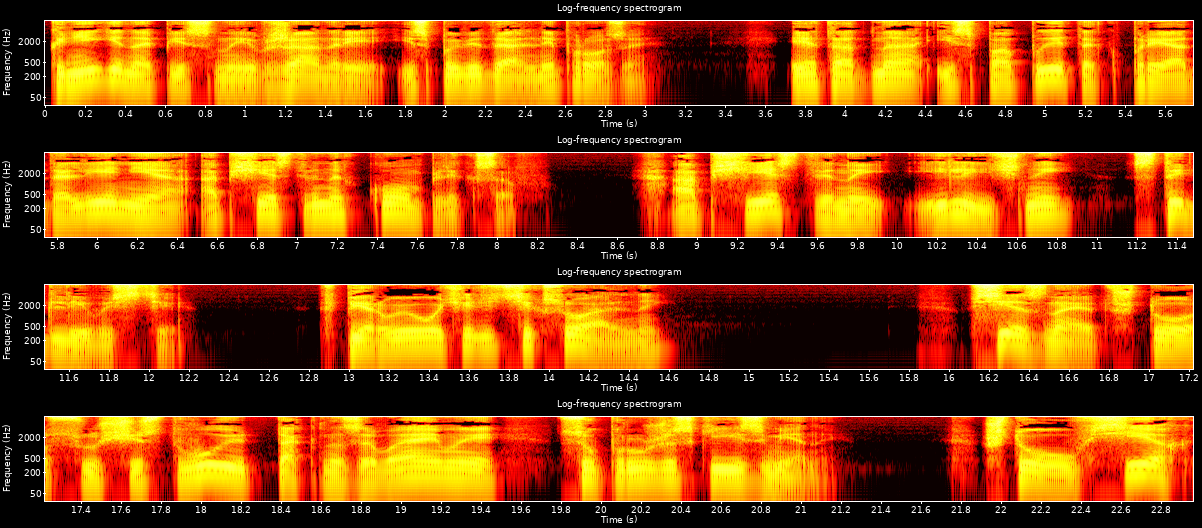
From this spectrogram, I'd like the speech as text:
книги, написанные в жанре исповедальной прозы, это одна из попыток преодоления общественных комплексов, общественной и личной, стыдливости, в первую очередь сексуальной. Все знают, что существуют так называемые супружеские измены, что у всех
